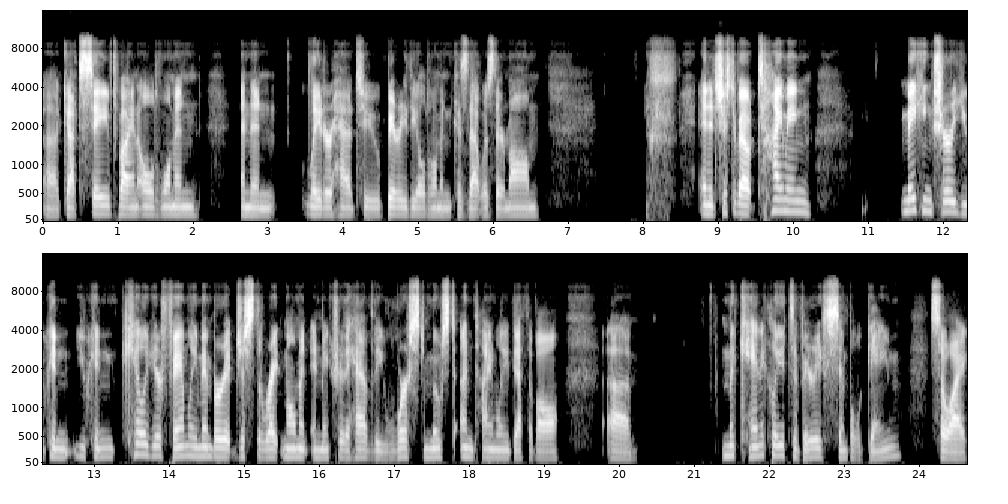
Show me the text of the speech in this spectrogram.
uh, got saved by an old woman, and then later had to bury the old woman because that was their mom. and it's just about timing making sure you can you can kill your family member at just the right moment and make sure they have the worst most untimely death of all. Uh, mechanically it's a very simple game so i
